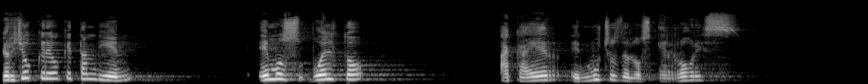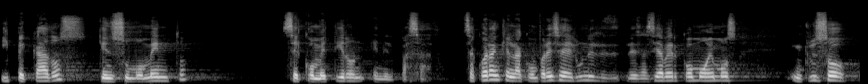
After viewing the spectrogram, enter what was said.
Pero yo creo que también hemos vuelto a caer en muchos de los errores y pecados que en su momento se cometieron en el pasado. ¿Se acuerdan que en la conferencia de lunes les, hacía ver cómo hemos incluso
